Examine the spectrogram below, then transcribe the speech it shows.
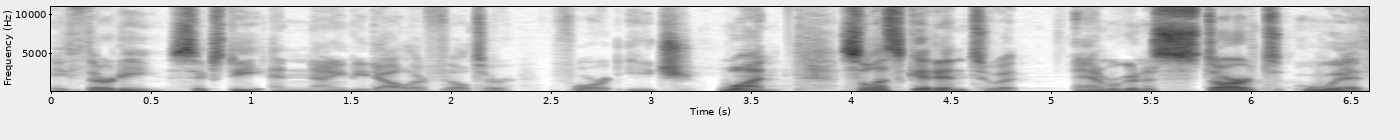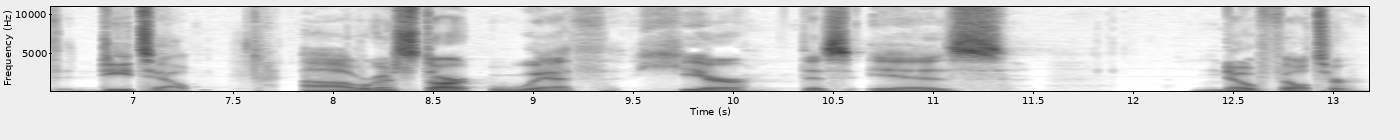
a 30, 60, and $90 filter for each one. So let's get into it. And we're going to start with detail. Uh, we're going to start with here. This is no filter,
